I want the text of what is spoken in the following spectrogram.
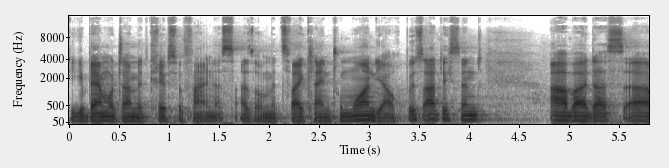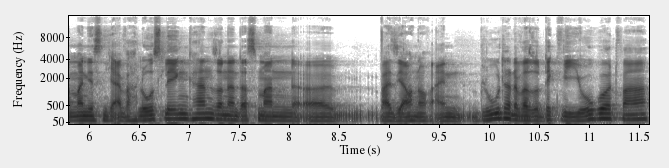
die Gebärmutter mit Krebs befallen ist. Also mit zwei kleinen Tumoren, die auch bösartig sind. Aber dass äh, man jetzt nicht einfach loslegen kann, sondern dass man, äh, weil sie auch noch ein Blut hatte, was so dick wie Joghurt war,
